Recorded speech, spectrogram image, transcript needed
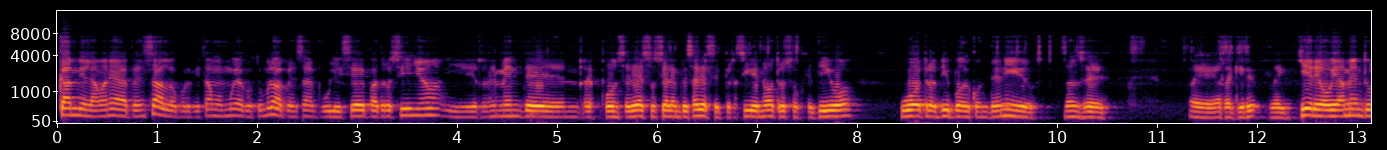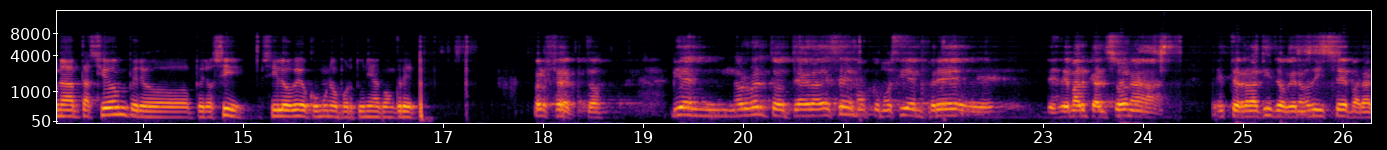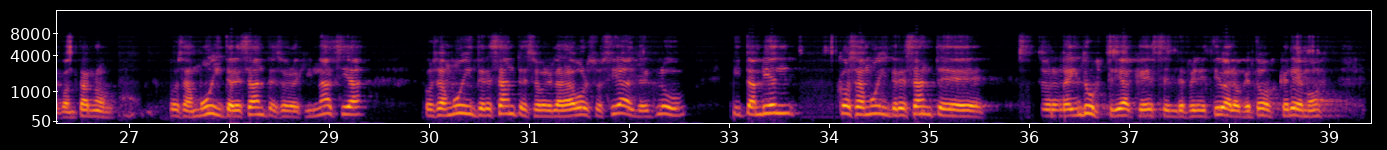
cambien la manera de pensarlo, porque estamos muy acostumbrados a pensar en publicidad y patrocinio y realmente en responsabilidad social empresaria se persiguen otros objetivos u otro tipo de contenidos. Entonces, eh, requiere, requiere, obviamente una adaptación, pero, pero sí, sí lo veo como una oportunidad concreta. Perfecto. Bien, Norberto, te agradecemos como siempre. Eh, desde Marca Zona este ratito que nos diste para contarnos cosas muy interesantes sobre gimnasia, cosas muy interesantes sobre la labor social del club y también cosas muy interesantes sobre la industria, que es en definitiva lo que todos queremos,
